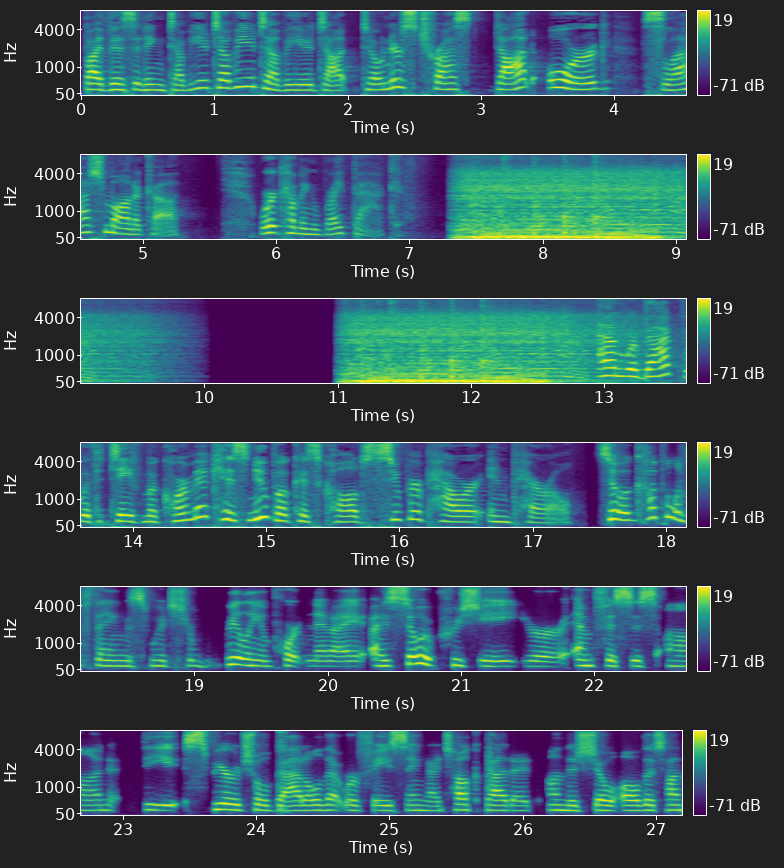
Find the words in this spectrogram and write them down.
by visiting www.donorstrust.org slash Monica. We're coming right back. And we're back with Dave McCormick. His new book is called Superpower in Peril. So, a couple of things which are really important, and I, I so appreciate your emphasis on the spiritual battle that we're facing. I talk about it on this show all the time.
